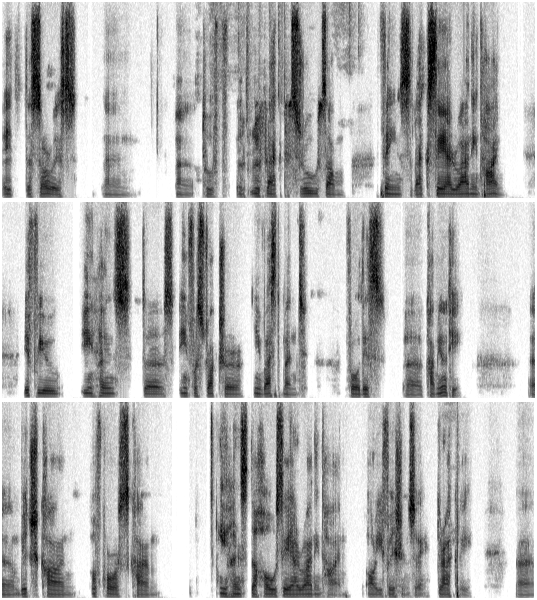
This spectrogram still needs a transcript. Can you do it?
is the service um, uh, to uh, reflect through some things like CI running time. If you enhance the infrastructure investment for this uh, community, um, which can, of course, can enhance the whole CI running time or efficiency directly uh,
